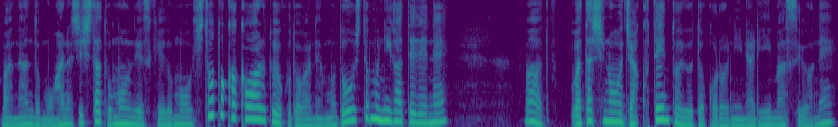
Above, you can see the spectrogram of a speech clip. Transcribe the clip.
まあ、何度もお話ししたと思うんですけれども人と関わるということがねもうどうしても苦手でねまあ私の弱点というところになりますよね。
